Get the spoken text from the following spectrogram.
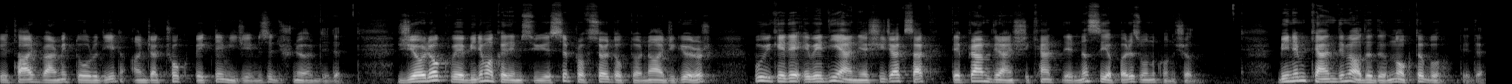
Bir tarih vermek doğru değil ancak çok beklemeyeceğimizi düşünüyorum dedi. Jeolog ve Bilim Akademisi üyesi Profesör Doktor Naci Görür, bu ülkede ebediyen yaşayacaksak deprem dirençli kentleri nasıl yaparız onu konuşalım. Benim kendimi adadığım nokta bu dedi.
